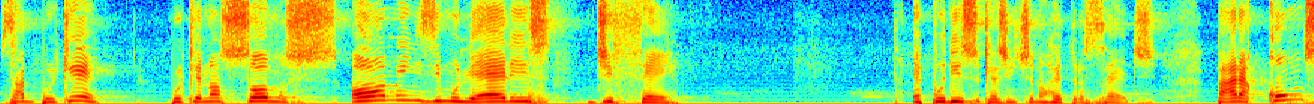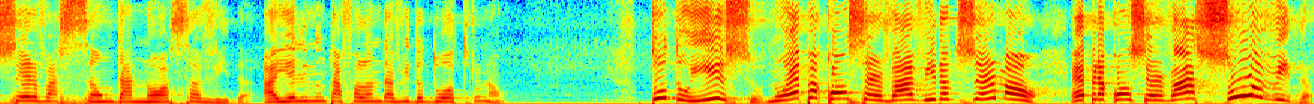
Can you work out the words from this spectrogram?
Sabe por quê? Porque nós somos homens e mulheres de fé. É por isso que a gente não retrocede para a conservação da nossa vida. Aí ele não está falando da vida do outro, não. Tudo isso não é para conservar a vida do seu irmão, é para conservar a sua vida.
